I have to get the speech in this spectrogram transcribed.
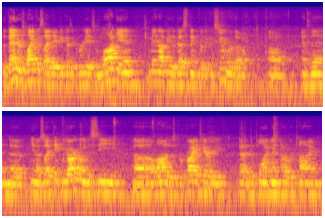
the vendors like this idea because it creates some lock-in. It may not be the best thing for the consumer though. Um, and then, uh, you know, so I think we are going to see uh, a lot of this proprietary uh, deployment over time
